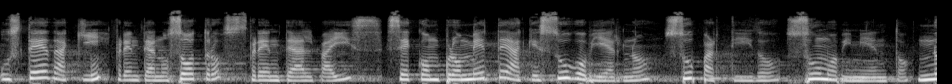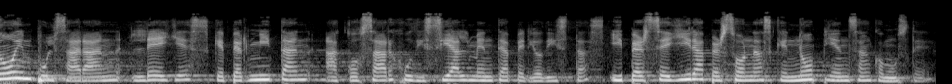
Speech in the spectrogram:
Usted aquí, frente a nosotros, frente al país, se compromete a que su gobierno, su partido, su movimiento no impulsarán leyes que permitan acosar judicialmente a periodistas y perseguir a personas que no piensan como usted.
